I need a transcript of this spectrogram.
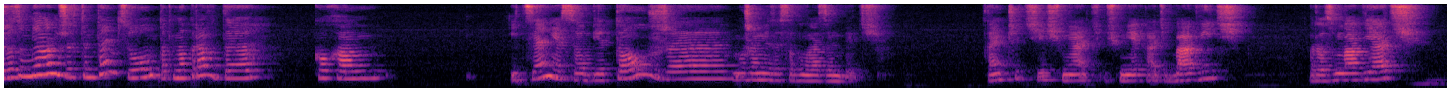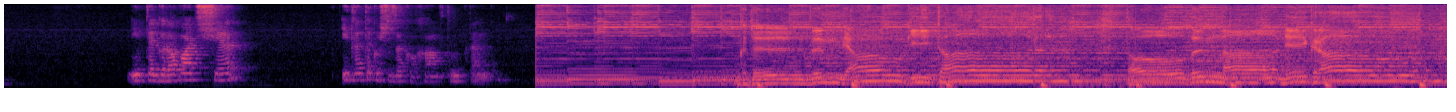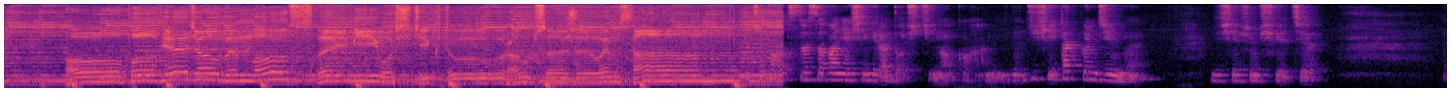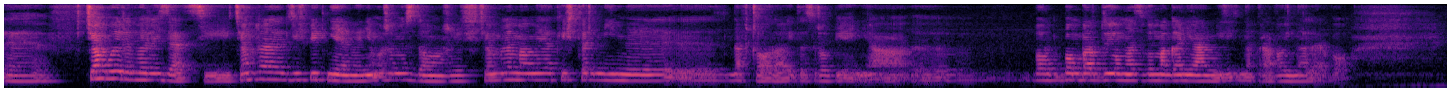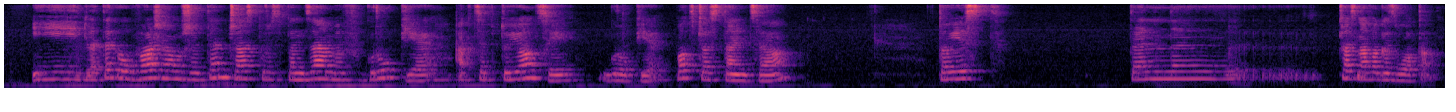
zrozumiałam, że w tym tańcu tak naprawdę kocham i cenię sobie to, że możemy ze sobą razem być. Tańczyć się, śmiać, uśmiechać, bawić, rozmawiać, integrować się. I dlatego się zakochałam w tym kręgu. Gdybym miał gitarę, to bym na niej grał. Miłości, którą przeżyłem sam. Zaczynam od stresowania się i radości. No, kochani, no, dzisiaj tak pędzimy w dzisiejszym świecie. E, W ciągłej rywalizacji, ciągle gdzieś biegniemy, nie możemy zdążyć, ciągle mamy jakieś terminy e, na wczoraj do zrobienia. e, bo- Bombardują nas wymaganiami na prawo i na lewo. I dlatego uważam, że ten czas, który spędzamy w grupie, akceptującej grupie podczas tańca, to jest ten y, czas na wagę złota.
